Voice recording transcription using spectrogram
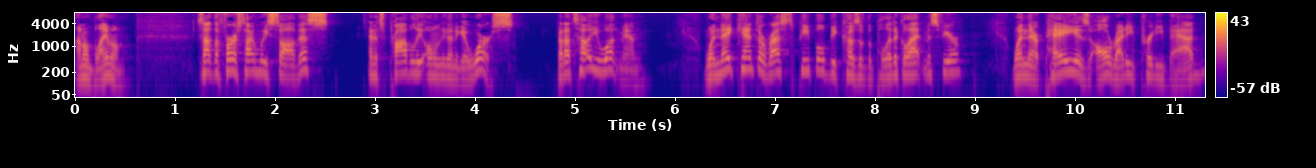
I don't blame them. It's not the first time we saw this, and it's probably only going to get worse. But I'll tell you what, man. When they can't arrest people because of the political atmosphere, when their pay is already pretty bad,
